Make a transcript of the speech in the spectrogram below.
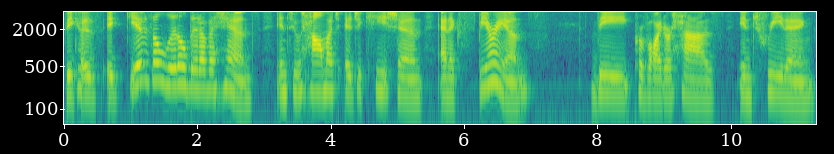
because it gives a little bit of a hint into how much education and experience the provider has in treating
